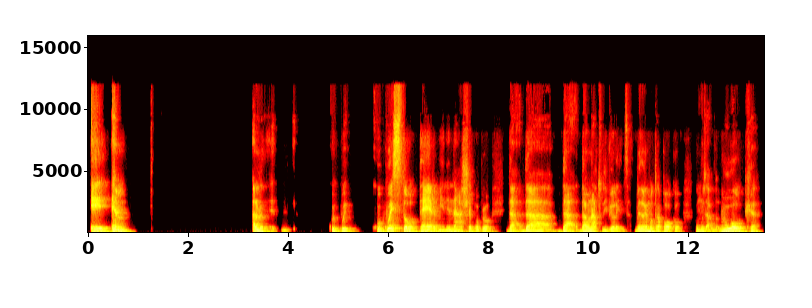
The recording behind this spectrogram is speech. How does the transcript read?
E allora, questo termine nasce proprio da, da, da, da, un atto di violenza. Vedremo tra poco come usarlo. Woke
